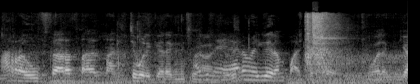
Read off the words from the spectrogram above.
ആ റൌഫ് സാറെ തച്ച് പൊളിക്കാരെങ്ങനെ ചെയ്യാം നേരം വൈകി വരാൻ പറ്റില്ല ആവശ്യമില്ല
